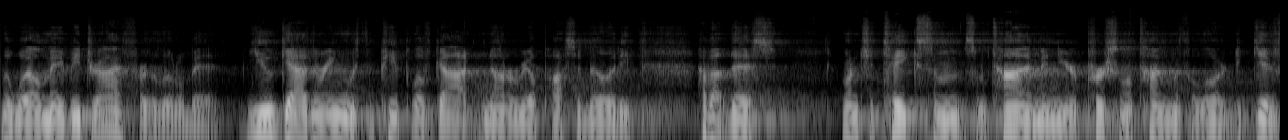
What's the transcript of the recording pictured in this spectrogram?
the well may be dry for a little bit. You gathering with the people of God, not a real possibility. How about this? Why don't you take some, some time in your personal time with the Lord to give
